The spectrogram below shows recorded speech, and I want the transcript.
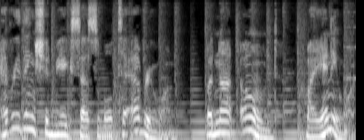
everything should be accessible to everyone, but not owned by anyone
